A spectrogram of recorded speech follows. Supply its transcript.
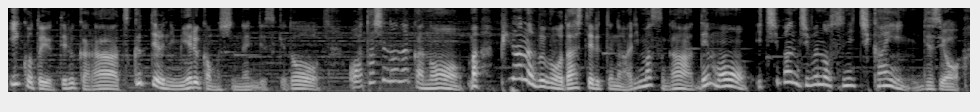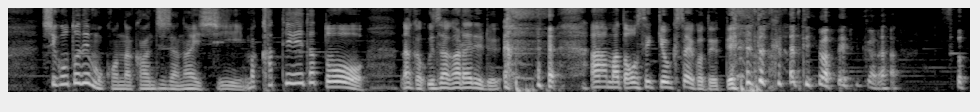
いいこと言ってるから、作ってるに見えるかもしれないんですけど、私の中の、まあ、ピュアな部分を出してるっていうのはありますが、でも、一番自分の素に近いんですよ。仕事でもこんな感じじゃないし、まあ、家庭だと、なんかうざがられる。ああ、またお説教臭いこと言って とかって言われるから、そう。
